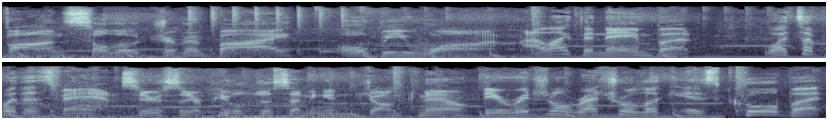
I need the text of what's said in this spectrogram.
Von Solo driven by Obi-Wan. I like the name, but what's up with this van? Seriously, are people just sending in junk now? The original retro look is cool, but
